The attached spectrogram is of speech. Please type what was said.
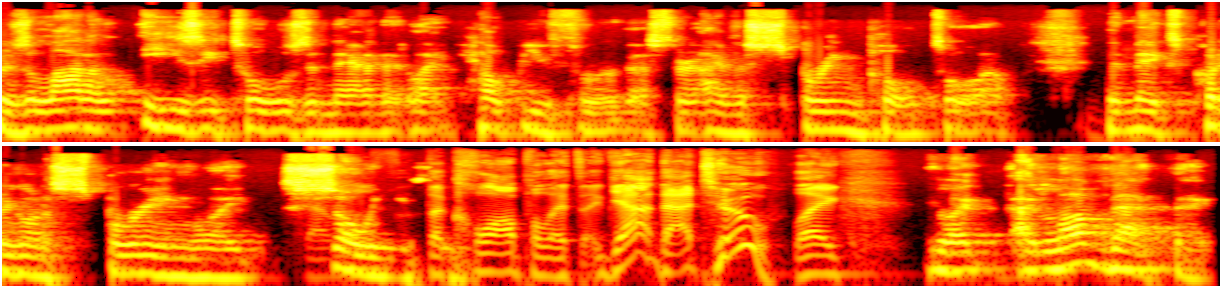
there's a lot of easy tools in there that like help you through this. There, I have a spring pull tool that makes putting on a spring like so easy. the claw pull. Yeah, that too. Like, Like I love that thing.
